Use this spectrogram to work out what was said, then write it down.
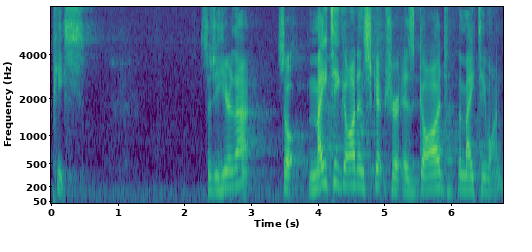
peace. So, did you hear that? So, mighty God in Scripture is God, the mighty one.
